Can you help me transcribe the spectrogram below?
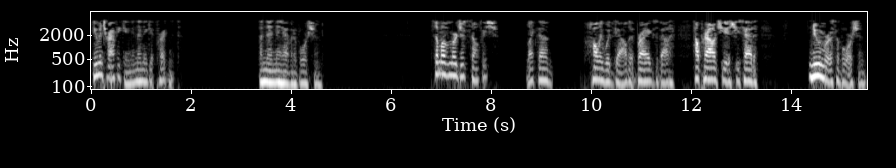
Human trafficking, and then they get pregnant. And then they have an abortion. Some of them are just selfish, like the Hollywood gal that brags about how proud she is she's had numerous abortions.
